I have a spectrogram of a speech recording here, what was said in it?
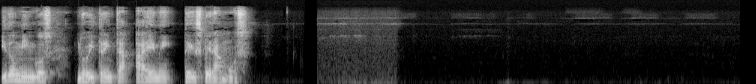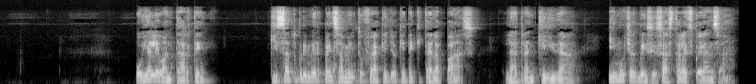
y domingos 9 y 30 am. Te esperamos. Hoy al levantarte, quizá tu primer pensamiento fue aquello que te quita la paz, la tranquilidad y muchas veces hasta la esperanza.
